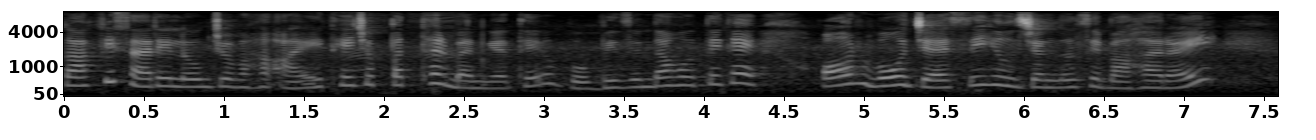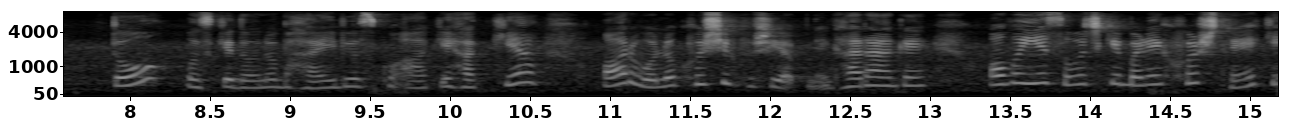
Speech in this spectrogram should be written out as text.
काफ़ी सारे लोग जो वहाँ आए थे, जो पत्थर बन गए थे, वो भी ज़िंदा होते गए और वो जैसे ही उस जंगल से बाहर आई तो उसके दोनों भाई भी उसको आके हक किया और वो लोग खुशी खुशी अपने घर आ गए और वो ये सोच के बड़े खुश थे कि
